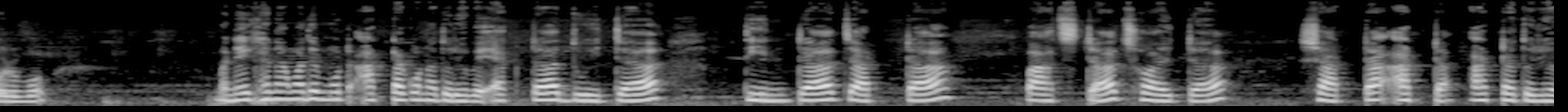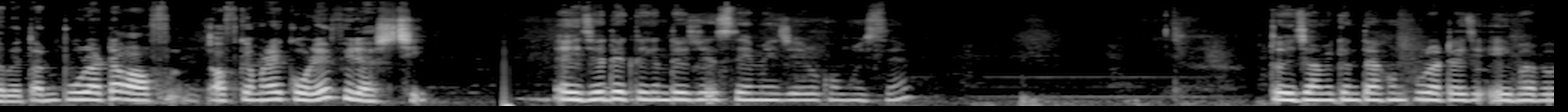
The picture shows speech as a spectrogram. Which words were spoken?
করব। মানে এখানে আমাদের মোট আটটা কোনা তৈরি হবে। একটা, দুইটা, তিনটা, চারটা, পাঁচটা, ছয়টা, সাতটা, আটটা আটটা তৈরি হবে। তো আমি পুরাটা অফ অফ ক্যামেরায় করে ফিরে আসছি। এই যে দেখতে কিন্তু এই যে সেম এই যে এরকম হয়েছে তো এই যে আমি কিন্তু এখন পুরাটা এই যে এইভাবে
